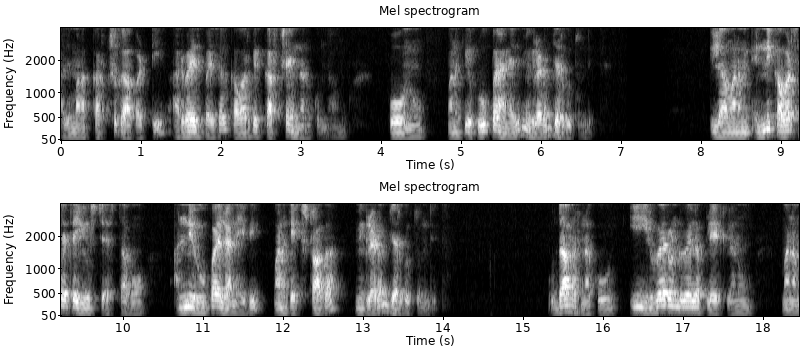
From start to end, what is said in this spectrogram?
అది మన ఖర్చు కాబట్టి అరవై ఐదు పైసలు కవర్కి ఖర్చు అయింది అనుకున్నాము పోను మనకి రూపాయి అనేది మిగలడం జరుగుతుంది. ఇలా మనం ఎన్ని కవర్స్ అయితే యూస్ చేస్తామో అన్ని రూపాయలు అనేవి మనకు ఎక్స్ట్రాగా మిగలడం జరుగుతుంది. ఉదాహరణకు ఈ ఇరవై రెండు వేల ప్లేట్లను మనం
